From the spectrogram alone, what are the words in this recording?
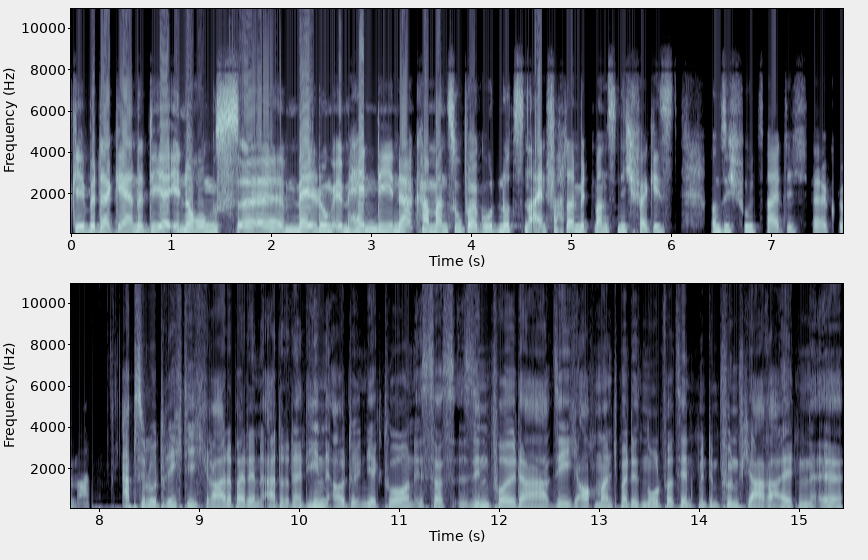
gebe da gerne die Erinnerungsmeldung äh, im Handy, ne? kann man super gut nutzen, einfach damit man es nicht vergisst und sich frühzeitig äh, kümmert absolut richtig. Gerade bei den Adrenalin-Autoinjektoren ist das sinnvoll. Da sehe ich auch manchmal den Notpatient mit dem fünf Jahre alten äh,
